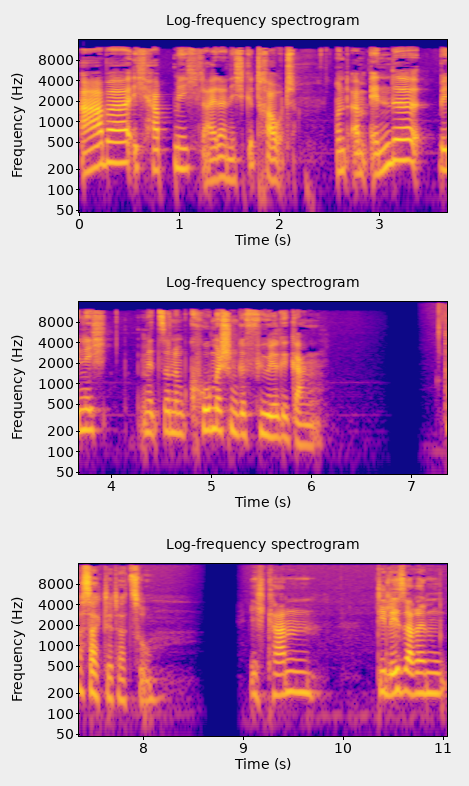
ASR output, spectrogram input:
aber ich habe mich leider nicht getraut. Und am Ende bin ich mit so einem komischen Gefühl gegangen. Was sagt ihr dazu? Ich kann die Leserin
